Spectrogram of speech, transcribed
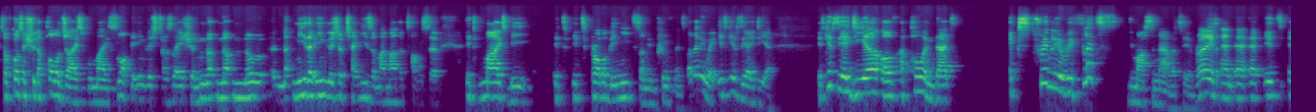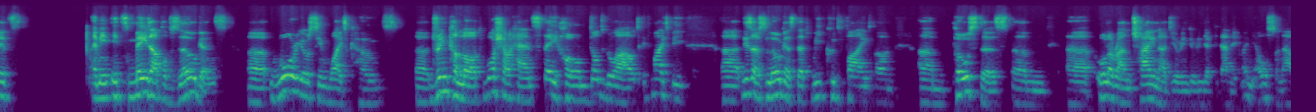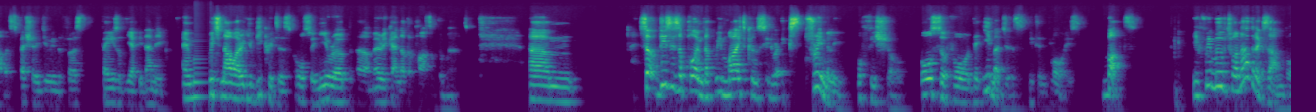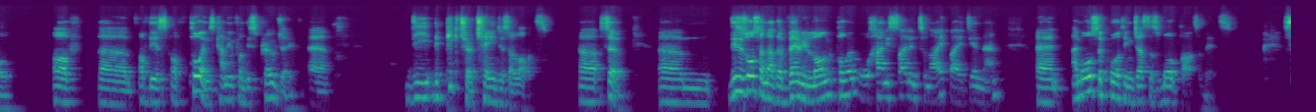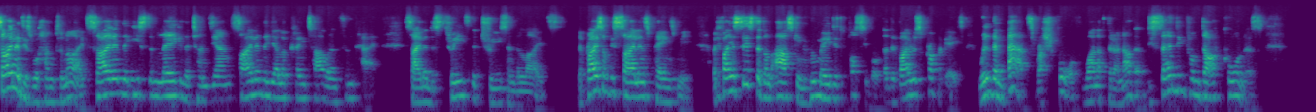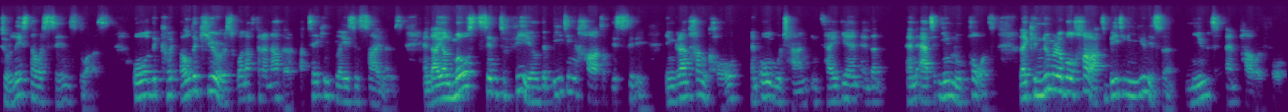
So of course I should apologize for my sloppy English translation. Not, not, no, neither English or Chinese are my mother tongue. So it might be, it, it probably needs some improvements. But anyway, it gives the idea. It gives the idea of a poem that extremely reflects the master narrative, right? And uh, uh it's, it's, I mean, it's made up of slogans, uh, warriors in white coats, uh, drink a lot, wash our hands, stay home, don't go out. It might be, uh, these are slogans that we could find on um, posters um, uh, all around China during, during the epidemic. I mean, also now, but especially during the first phase of the epidemic, and which now are ubiquitous also in Europe, uh, America, and other parts of the world. Um, so this is a poem that we might consider extremely official, also for the images it employs. But if we move to another example of, uh, of this, of poems coming from this project, uh, the, the picture changes a lot. Uh, so um, this is also another very long poem, Wuhan is Silent Tonight by Dian Nan. And I'm also quoting just a small part of it. Silent is Wuhan tonight, silent the eastern lake and the Changjiang, silent the yellow crane tower and Fentai, silent the streets, the trees, and the lights. The price of this silence pains me. But if I insisted on asking who made it possible that the virus propagates, will then bats rush forth one after another, descending from dark corners to list our sins to us? All the, all the cures, one after another, are taking place in silence. And I almost seem to feel the beating heart of this city in Grand Hankou and Old Wuchang, in Taidian and, and at Yinglu ports, like innumerable hearts beating in unison, mute and powerful.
